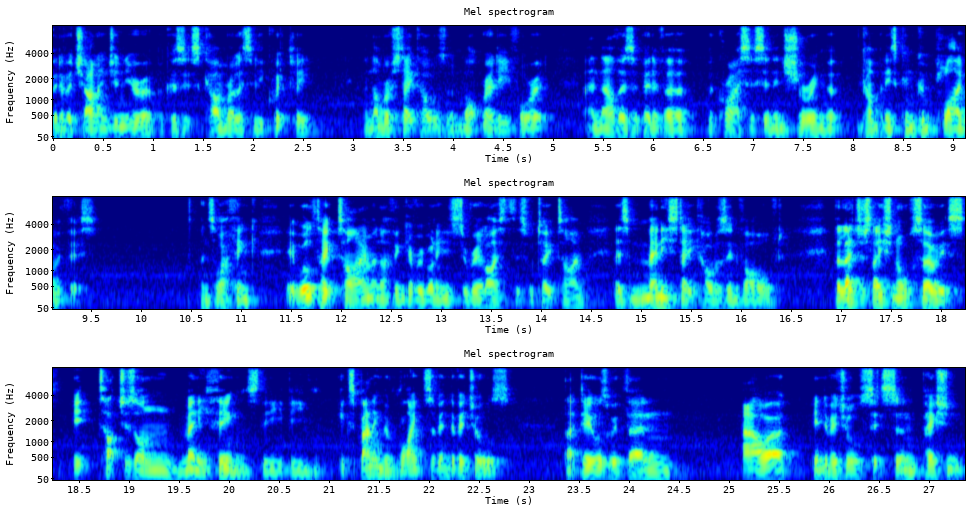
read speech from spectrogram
bit of a challenge in Europe because it's come relatively quickly. A number of stakeholders were not ready for it, and now there's a bit of a, a crisis in ensuring that companies can comply with this. And so I think it will take time, and I think everybody needs to realise this will take time. There's many stakeholders involved. The legislation also it's it touches on many things. The the expanding the rights of individuals that deals with then our individual citizen patient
